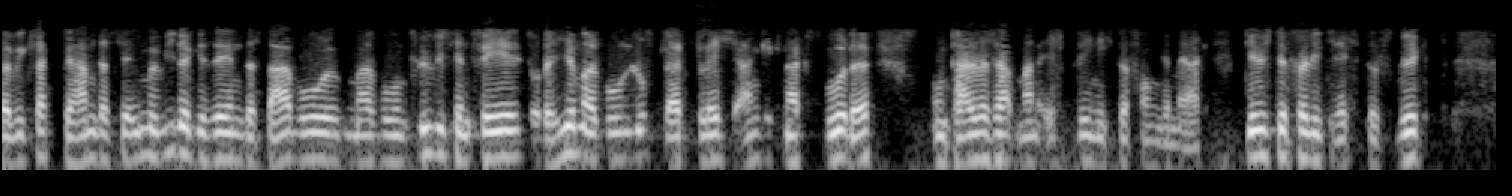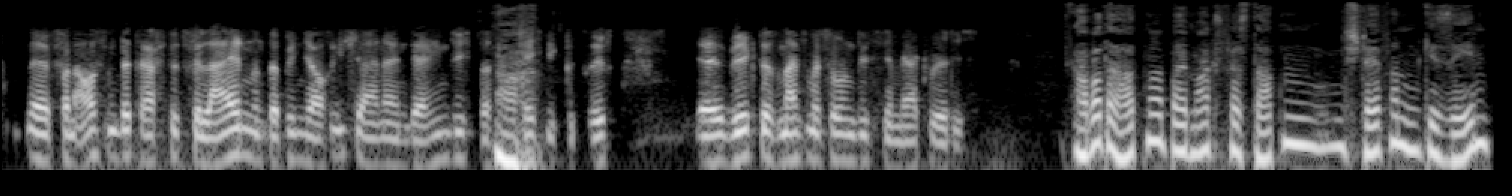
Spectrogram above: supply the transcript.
weil wie gesagt, wir haben das ja immer wieder gesehen, dass da, wo mal wo ein Flügelchen fehlt oder hier mal wo ein Luftleitblech angeknackst wurde und teilweise hat man echt wenig davon gemerkt. Gebe ich dir völlig recht, das wirkt äh, von außen betrachtet für Laien, und da bin ja auch ich einer in der Hinsicht, was die Technik betrifft, äh, wirkt das manchmal schon ein bisschen merkwürdig. Aber da hat man bei Max Verstappen, Stefan, gesehen,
